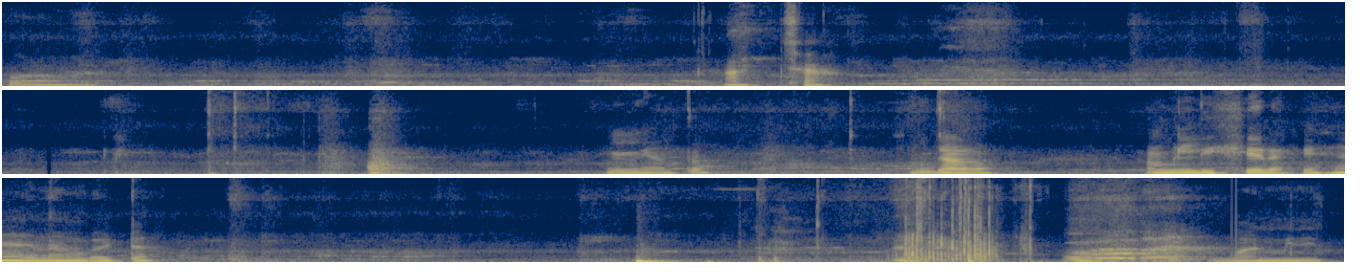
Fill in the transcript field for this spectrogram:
করো আচ্ছা তো। দাঁড়াও আমি লিখে রাখি হ্যাঁ নাম্বারটা ওয়ান মিনিট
